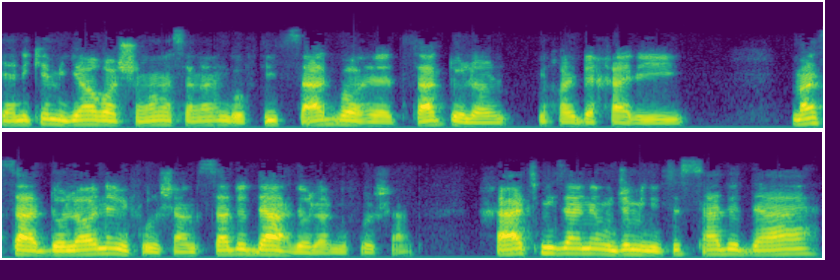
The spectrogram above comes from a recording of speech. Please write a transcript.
یعنی که میگه آقا شما مثلا گفتی 100 واحد 100 دلار می‌خوای بخری. من 100 دلار نمیفروشم 110 دلار میفروشم. خرط می‌زنه اونجا می‌نویسه 110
